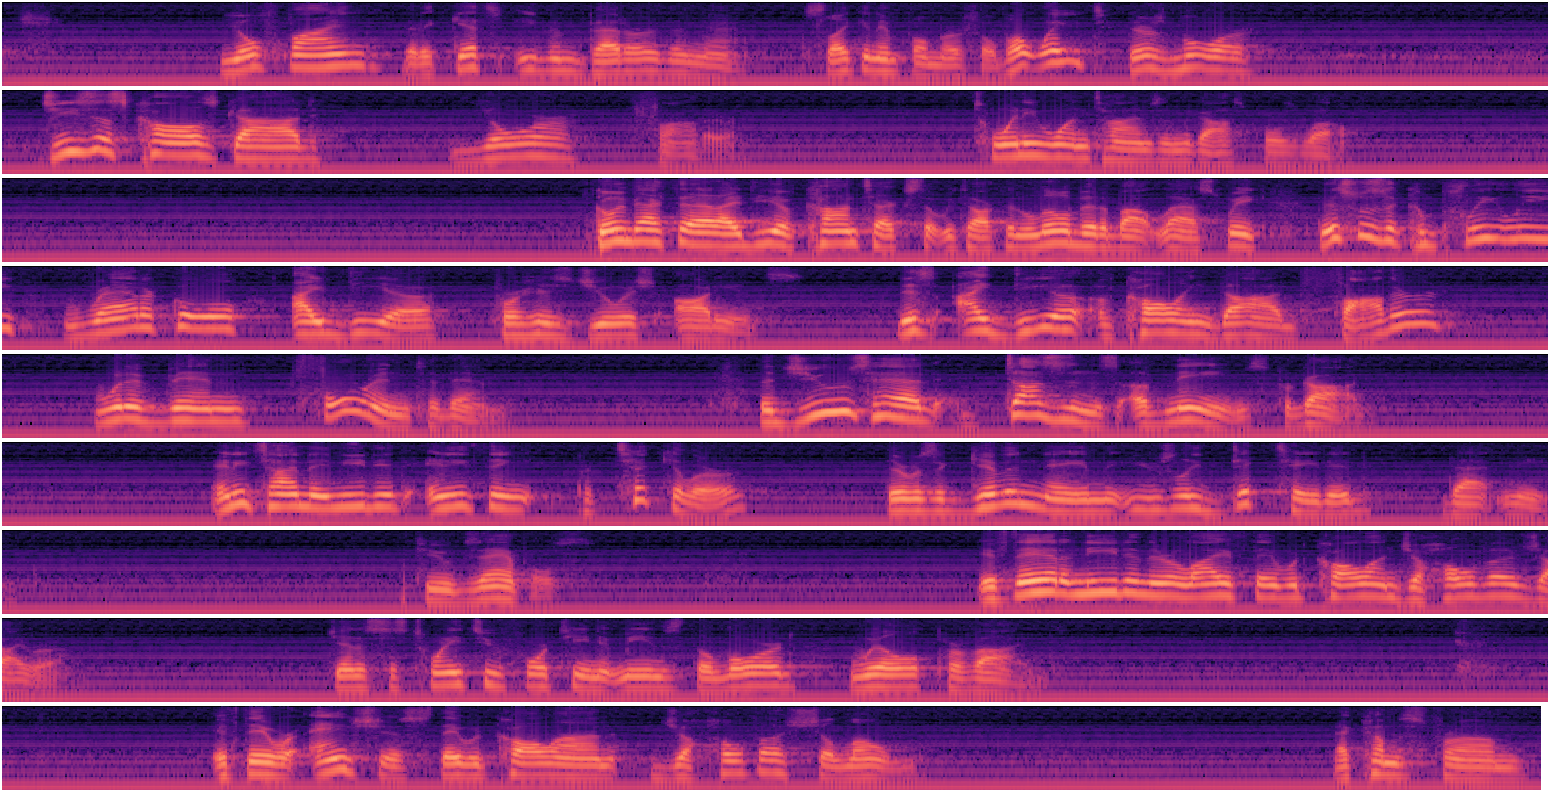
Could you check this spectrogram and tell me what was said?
you'll find that it gets even better than that. It's like an infomercial. But wait, there's more. Jesus calls God your Father 21 times in the gospel as well. Going back to that idea of context that we talked a little bit about last week, this was a completely radical idea for his Jewish audience. This idea of calling God Father would have been foreign to them. The Jews had dozens of names for God. Anytime they needed anything particular, there was a given name that usually dictated that need A few examples. If they had a need in their life, they would call on Jehovah Jireh. Genesis 22:14 it means the Lord will provide. If they were anxious, they would call on Jehovah Shalom. That comes from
